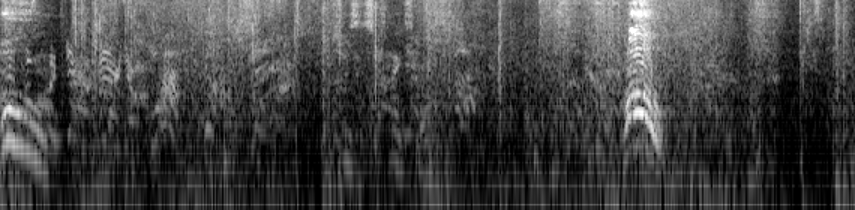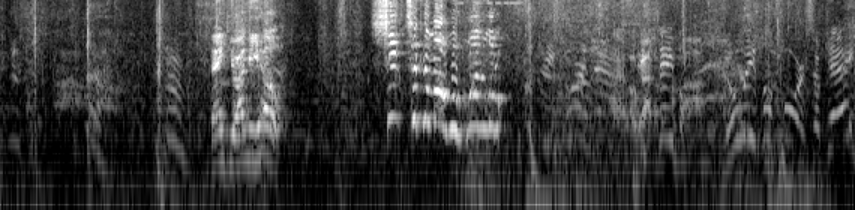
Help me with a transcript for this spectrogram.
Oh! Jesus Christ, bro. Whoa! Thank you, I need help. She took him out with one little. Oh, got him. Sable, I'm- I'm- no lethal force, okay?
